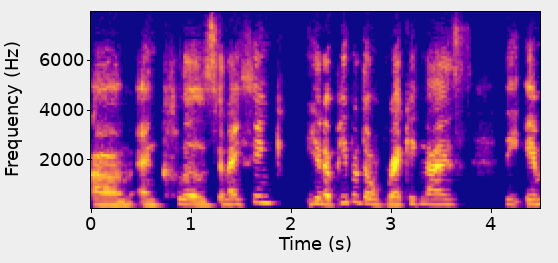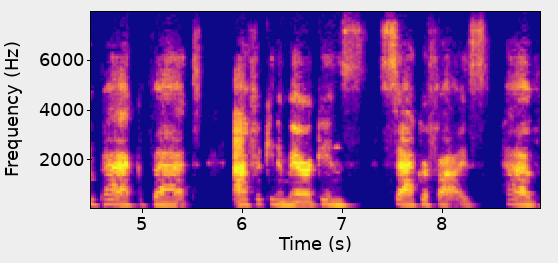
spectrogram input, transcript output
um, and closed. And I think you know, people don't recognize the impact that African Americans' sacrifice have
